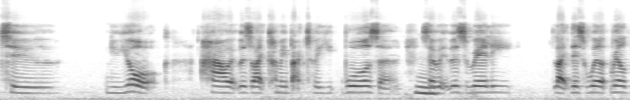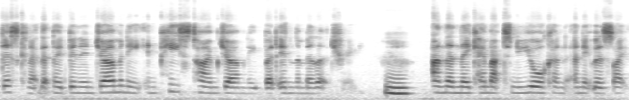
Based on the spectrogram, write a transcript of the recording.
to new york how it was like coming back to a war zone. So it was really like this real, real disconnect that they'd been in germany in peacetime germany but in the military. Mm, and then they came back to new york and, and it was like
